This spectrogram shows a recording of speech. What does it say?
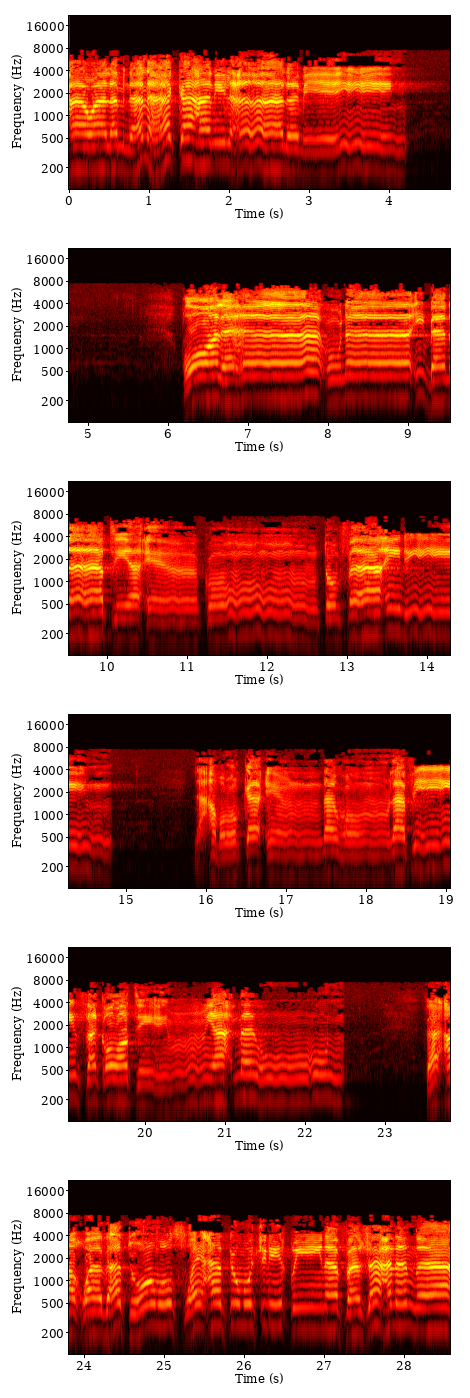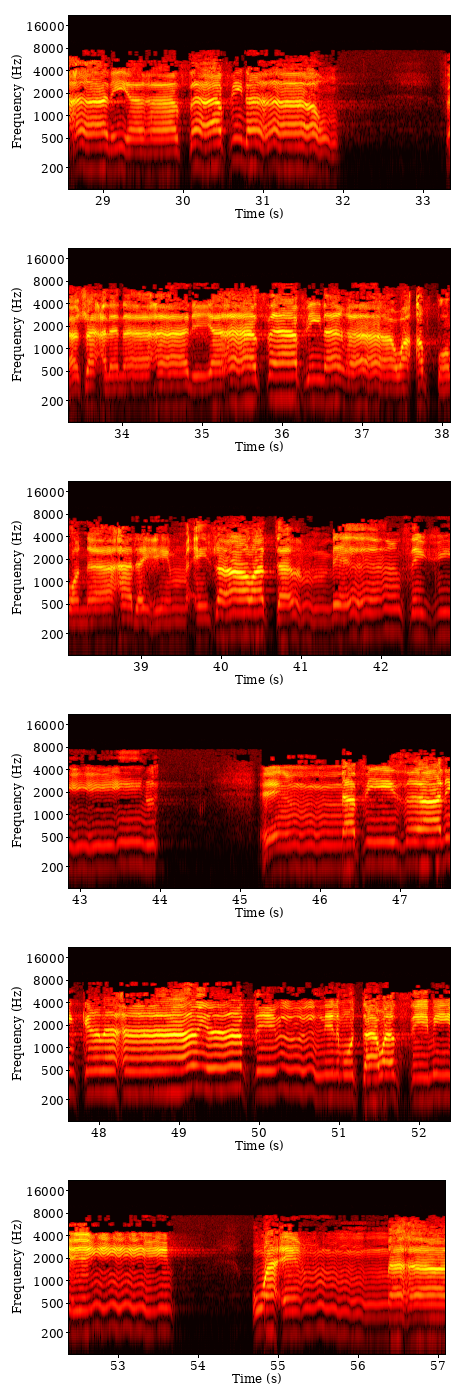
أولم ننهك عن العالمين؟ قال هؤلاء بناتي إن كنتم فاعلين لعمرك إنهم لفي سكرتهم يعمهون فأخذتهم الصيحة مشرقين فجعلنا عاليها سافلها فجعلنا عاليها سافلها وأمطرنا عليهم حجارة من سجيل. إن في ذلك لآيات للمتوسمين وإنها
